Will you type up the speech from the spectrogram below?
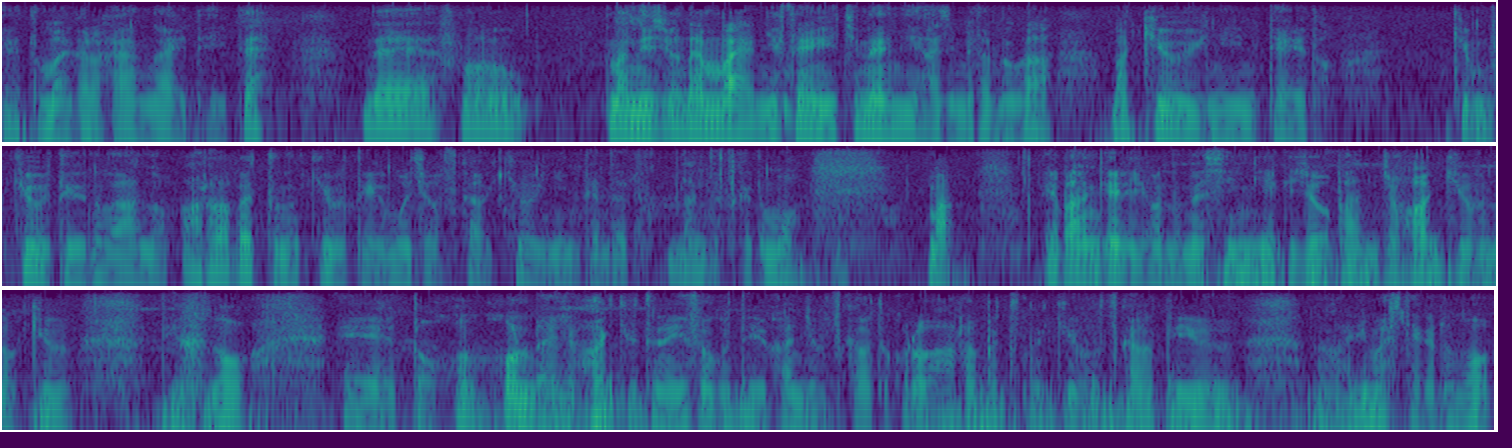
えー、と前から考えていてでその、まあ、20年前2001年に始めたのが、まあ、9位認定と。9というのがあのアルファベットの9という文字を使う9位認定なんですけども、まあ、エヴァンゲリオンのね、新劇場版、序波球の球っていうのを、えーと、本来序波球というのは急ぐという漢字を使うところはアルファベットの球を使うというのがありましたけども、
